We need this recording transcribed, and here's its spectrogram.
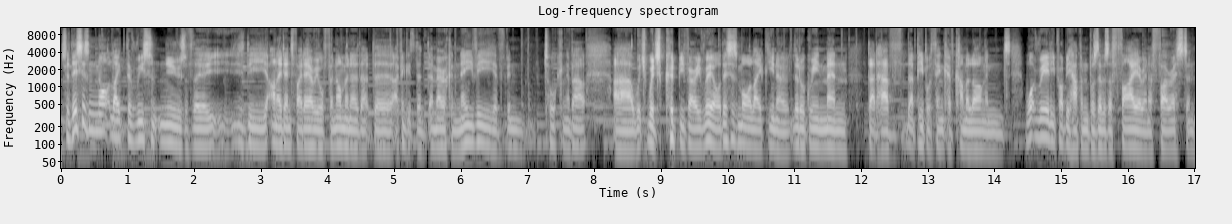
So this is not like the recent news of the the unidentified aerial phenomena that the I think it's the American Navy have been talking about, uh, which which could be very real. This is more like you know little green men that have that people think have come along. And what really probably happened was there was a fire in a forest and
